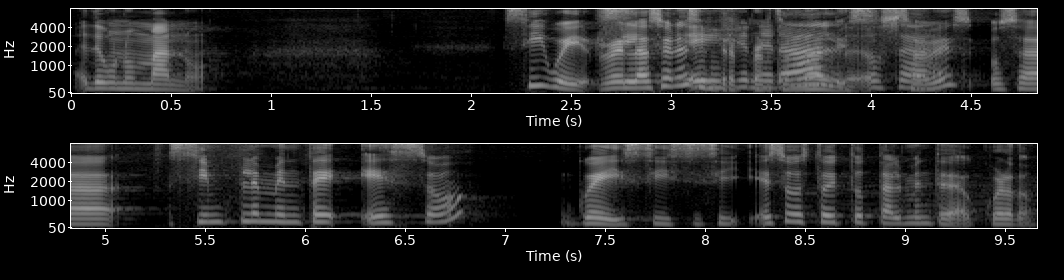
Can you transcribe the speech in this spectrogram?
de un humano. Sí, güey, relaciones en interpersonales, general, o sea- ¿sabes? O sea, simplemente eso, güey, sí, sí, sí, eso estoy totalmente de acuerdo.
